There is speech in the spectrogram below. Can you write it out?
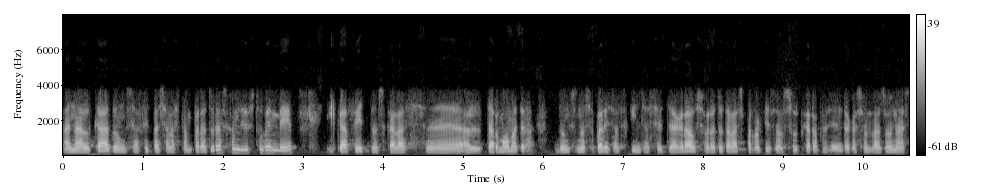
en el que doncs, ha fet baixar les temperatures, com dius tu ben bé, i que ha fet doncs, que les, eh, el termòmetre doncs, no superés els 15-16 graus, sobretot a les parròquies del sud, que representa que són les zones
